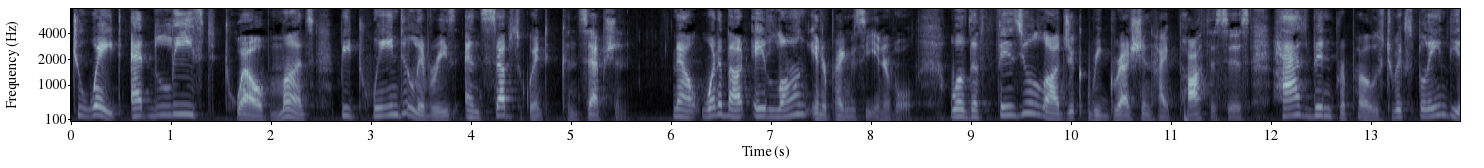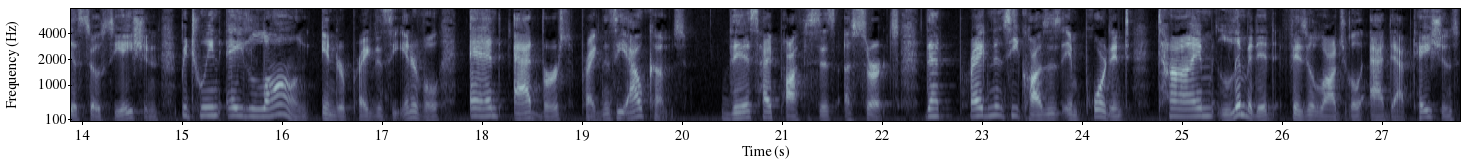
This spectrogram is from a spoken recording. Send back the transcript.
to wait at least 12 months between deliveries and subsequent conception. Now, what about a long interpregnancy interval? Well, the physiologic regression hypothesis has been proposed to explain the association between a long interpregnancy interval and adverse pregnancy outcomes. This hypothesis asserts that pregnancy causes important time limited physiological adaptations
